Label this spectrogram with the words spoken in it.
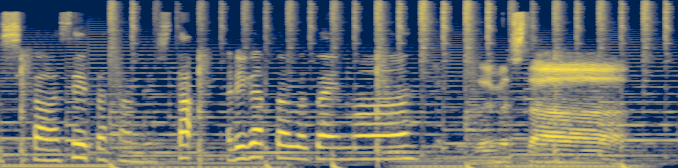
石川聖太さんでした。ありがとうございます。ありがとうございました。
